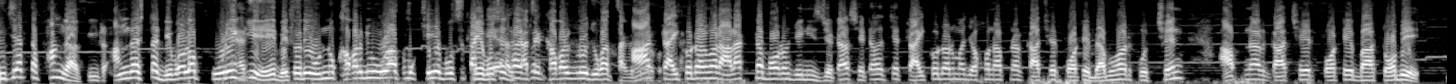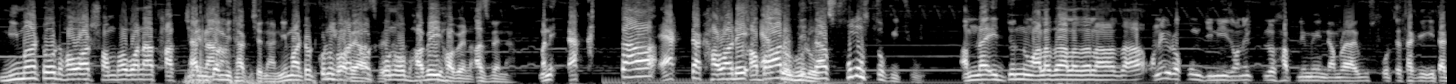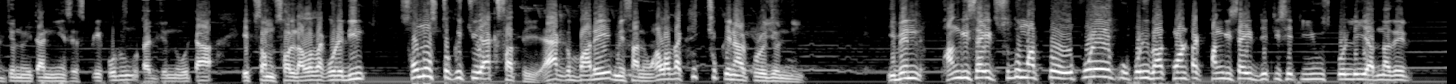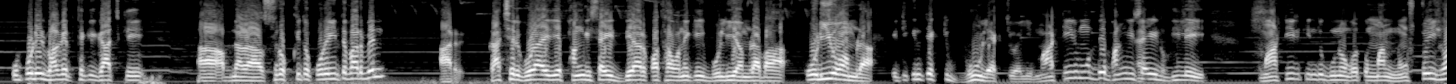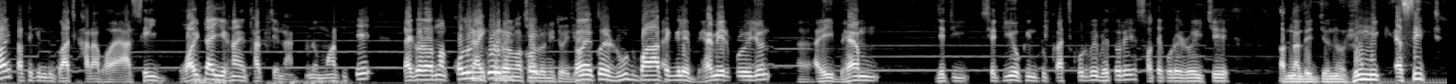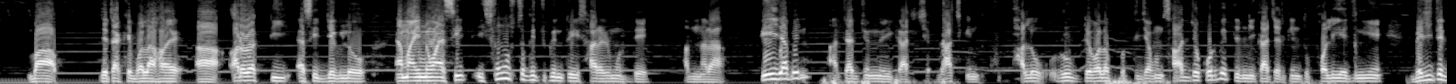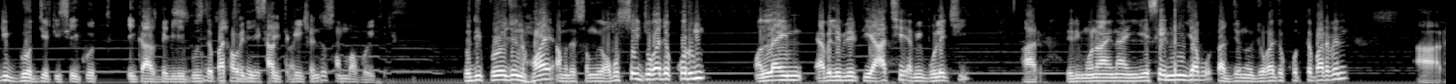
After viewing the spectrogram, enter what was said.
নিজে একটা ফাঙ্গাস এই ফাঙ্গাসটা ডেভেলপ করে গিয়ে ভেতরে অন্য খাবারগুলো ওরা খেয়ে বসে থাকে বসে। গাছের খাবারগুলো জোগাড় থাকে আর ট্রাইকোডার্মার আর একটা বড় জিনিস যেটা সেটা হচ্ছে ট্রাইকোডার্মা যখন আপনার কাছের পটে ব্যবহার করছেন আপনার গাছের পটে বা টবে নিমাটোড হওয়ার সম্ভাবনা থাকছে না। একদমই থাকছে না। নিমাটোড কোনো ভাবে আসবে না। কোনোভাবেই হবে না। আসবে না। মানে একটা একটা খাবারে খাবার এতগুলো। যেটা সমস্ত কিছু। আমরা এর জন্য আলাদা আলাদা আলাদা অনেক রকম জিনিস অনেকগুলো সাপ্লিমেন্ট আমরা ইউজ করতে থাকি। এটার জন্য এটা নিয়ে এসে স্প্রে করুন ওটার জন্য ওটা এপসাম সল্ট আলাদা করে দিন। সমস্ত কিছু একসাথে একবারে মেশানো আলাদা কিচ্ছু কেনার প্রয়োজন নেই। ইভেন ফাঙ্গিসাইড শুধুমাত্র ওপরের উপরিভাগ কন্ট্যাক্ট ফাঙ্গিসাইড যেটি সেটি ইউজ করলেই আপনাদের উপরের ভাগের থেকে গাছকে আপনারা সুরক্ষিত করে নিতে পারবেন। আর গাছের গোড়ায় যে ফাঙ্গিসাইড দেওয়ার কথা অনেকেই বলি আমরা বা করিও আমরা এটি কিন্তু একটি ভুল অ্যাকচুয়ালি মাটির মধ্যে ফাঙ্গিসাইড। দিলে মাটির কিন্তু গুণগত মান নষ্টই হয় তাতে কিন্তু গাছ খারাপ হয়। আর সেই ভয়টাই এখানে থাকছে না। মানে মাটিতে টাইকোডার্মা কলোনি করে রুট বাড়াতে গেলে ভ্যামের প্রয়োজন। হ্যাঁ। এই ভ্যাম যেটি সেটিও কিন্তু কাজ করবে ভেতরে সাথে করে রয়েছে আপনাদের জন্য হিউমিক অ্যাসিড বা যেটাকে বলা হয় আরও একটি অ্যাসিড যেগুলো অ্যামাইনো অ্যাসিড এই সমস্ত কিছু কিন্তু এই সারের মধ্যে আপনারা পেয়ে যাবেন। আর যার জন্য এই গাছ গাছ কিন্তু খুব ভালো রুট ডেভেলপ করতে যেমন সাহায্য করবে তেমনি গাছের কিন্তু ফলিয়েজ নিয়ে ভেজিটেটিভ গ্রোথ যেটি সেই গ্রোথ এই গাছ দেখলেই বুঝতে পারছেন এই সার থেকেই। কিন্তু সম্ভব হয়েছে। যদি প্রয়োজন হয় আমাদের সঙ্গে অবশ্যই যোগাযোগ করুন। অনলাইন অ্যাভেলেবিলিটি আছে আমি বলেছি। আর যদি মনে হয় না এসে নিয়ে যাব, তার জন্য যোগাযোগ করতে পারবেন। আর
